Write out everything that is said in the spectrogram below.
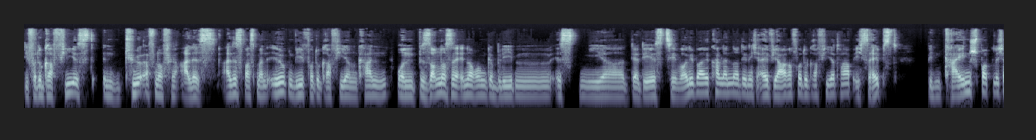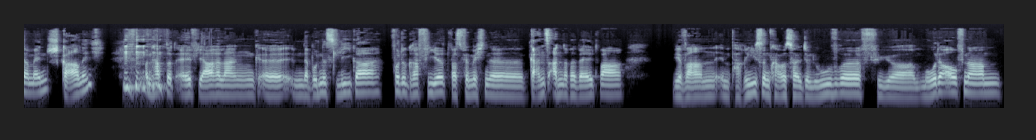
die Fotografie ist ein Türöffner für alles. Alles, was man irgendwie fotografieren kann. Und besonders in Erinnerung geblieben ist mir der DSC Volleyballkalender, den ich elf Jahre fotografiert habe. Ich selbst bin kein sportlicher Mensch, gar nicht. und habe dort elf Jahre lang äh, in der Bundesliga fotografiert, was für mich eine ganz andere Welt war. Wir waren in Paris im Carousel de Louvre für Modeaufnahmen,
